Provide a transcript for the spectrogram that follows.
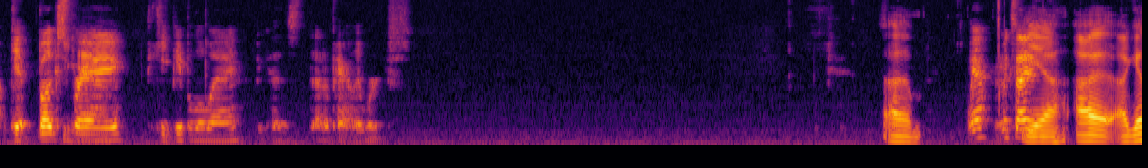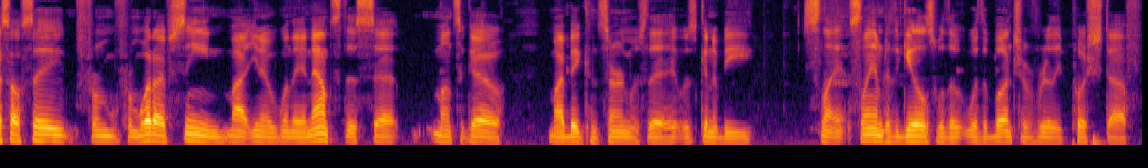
I'll get bug spray to keep people away because that apparently works. Um, Yeah, I'm excited. yeah, I I guess I'll say from from what I've seen, my you know when they announced this set months ago, my big concern was that it was going to be sla- slammed to the gills with a with a bunch of really push stuff,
